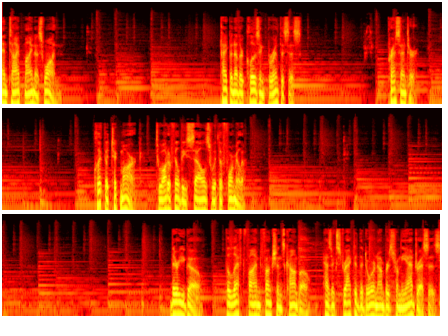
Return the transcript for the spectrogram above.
and type minus 1. Type another closing parenthesis. Press enter. Click the tick mark, to autofill these cells with the formula. There you go. The left find functions combo, has extracted the door numbers from the addresses.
